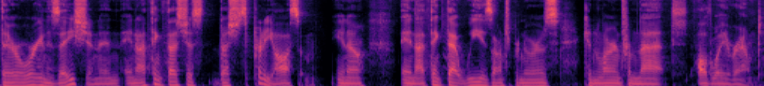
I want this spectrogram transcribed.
their organization and and I think that's just that's just pretty awesome, you know. And I think that we as entrepreneurs can learn from that all the way around.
